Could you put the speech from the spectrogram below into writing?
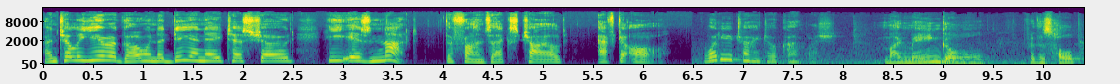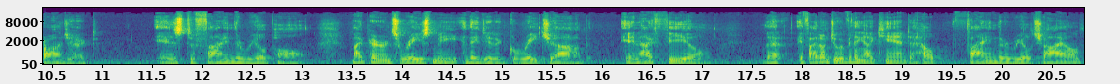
until a year ago when a DNA test showed he is not the Fronczak's child after all. What are you trying to accomplish? My main goal for this whole project is to find the real Paul. My parents raised me and they did a great job. And I feel that if I don't do everything I can to help find the real child,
